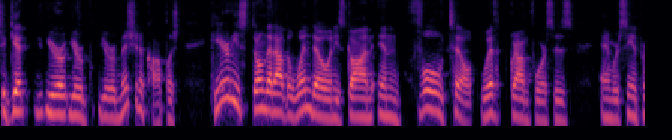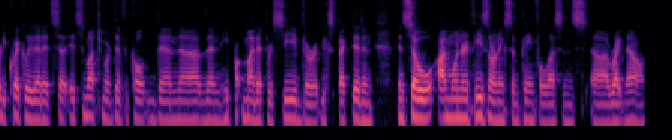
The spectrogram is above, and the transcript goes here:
to get your your your mission accomplished here he's thrown that out the window and he's gone in full tilt with ground forces, and we're seeing pretty quickly that it's uh, it's much more difficult than uh, than he might have perceived or expected, and and so I'm wondering if he's learning some painful lessons uh, right now.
